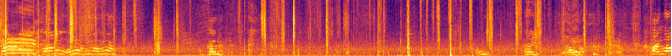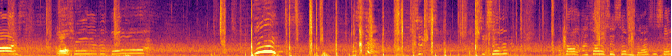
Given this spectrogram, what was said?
Hey, bro! Hold on, hold on, hold on. I'm coming. Oh, Hey! no, no. I lost. Go. Control of the ball. Woo! What's that? Six? Six, seven? I thought, I thought I said seven. Did I say seven?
